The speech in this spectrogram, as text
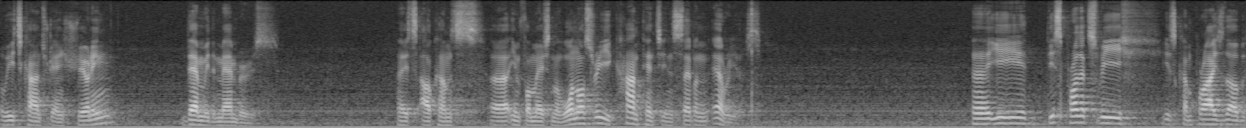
of each country and sharing them with members. Its outcomes, uh, information on 103 content in seven areas. Uh, this project three is comprised of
